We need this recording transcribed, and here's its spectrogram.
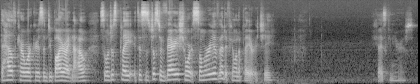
the healthcare workers in Dubai right now. So we'll just play, this is just a very short summary of it, if you want to play it, Richie. You guys can hear it.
